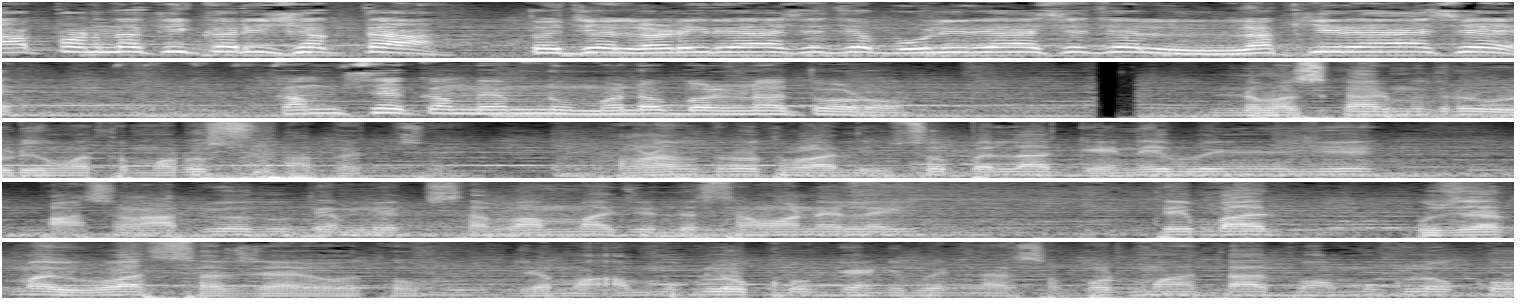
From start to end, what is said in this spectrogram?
આ પણ નથી કરી શકતા તો જે લડી રહ્યા છે, જે બોલી રહ્યા છે, જે લખી રહ્યા છે, કમસે કમ એમનું મનોબળ ન તોડો. નમસ્કાર મિત્રો, વિડીયોમાં તમારું સ્વાગત છે. હમણાં મિત્રો, થોડા દિવસો પહેલાં ગેનીબેને જે ભાષણ આપ્યું હતું, તેમની એક સભામાં જે દશામાને લઈ, તે બાદ ગુજરાતમાં વિવાદ સર્જાયો હતો, જેમાં અમુક લોકો ગેનીબેનના સપોર્ટમાં હતા તો અમુક લોકો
